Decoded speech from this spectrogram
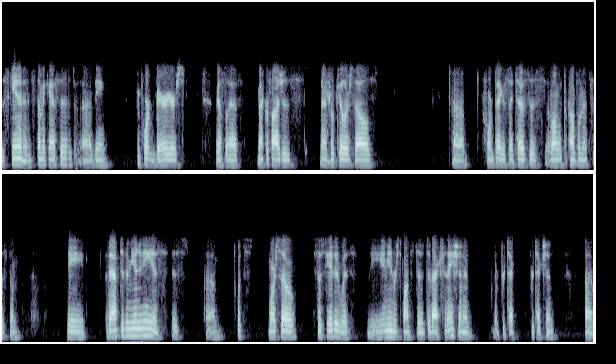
The skin and stomach acid uh, being important barriers. We also have macrophages, natural killer cells, uh, form phagocytosis, along with the complement system. The adaptive immunity is, is um, what's more so associated with the immune response to, to vaccination and, and protect, protection uh,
